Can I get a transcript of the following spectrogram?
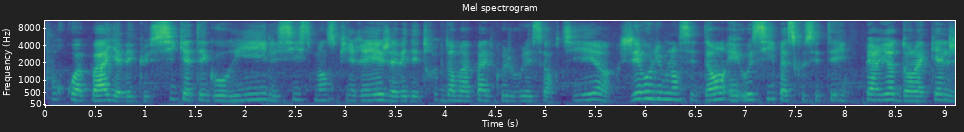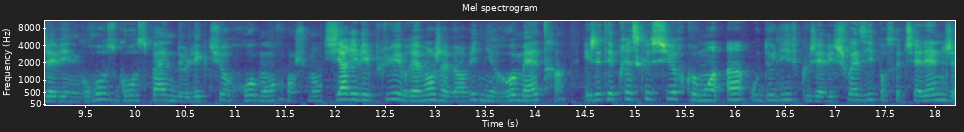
pourquoi pas, il y avait que 6 catégories, les 6 m'inspiraient, j'avais des trucs dans ma palle que je voulais sortir. J'ai voulu me lancer dedans, et aussi parce que c'était une période dans laquelle j'avais une grosse grosse panne de lecture roman, franchement. J'y arrivais plus et vraiment j'avais envie de m'y remettre. Et j'étais presque sûre qu'au moins un ou deux livres que j'avais choisis pour ce challenge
